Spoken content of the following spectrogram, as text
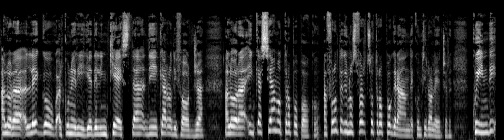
Allora, leggo alcune righe dell'inchiesta di Carlo Di Foggia. Allora, incassiamo troppo poco, a fronte di uno sforzo troppo grande, continuo a leggere. Quindi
